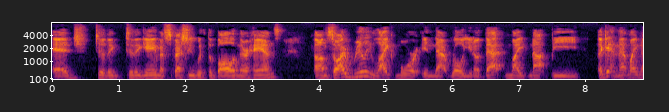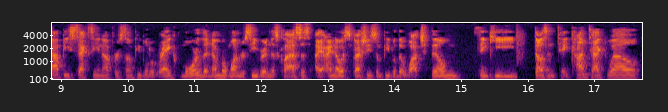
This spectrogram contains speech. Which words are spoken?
edge to the to the game, especially with the ball in their hands. Um, so I really like Moore in that role. You know, that might not be again, that might not be sexy enough for some people to rank Moore the number one receiver in this class. I, I know especially some people that watch film think he doesn't take contact well.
